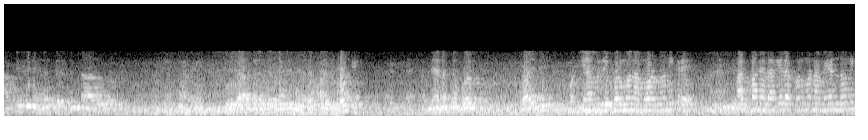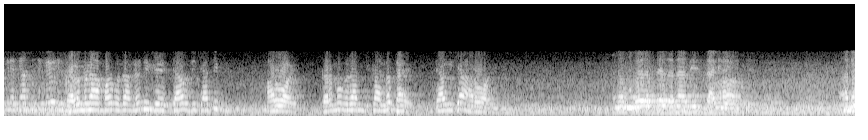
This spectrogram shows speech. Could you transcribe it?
આપણી બધી મહેનત કરે છે ના મહેનત નો ભર હોય નહીં. પણ જ્યાં સુધી કર્મ ના મળ ન નીકળે આત્માને લાગેલા કર્મ ના મેળ ન નીકળે ત્યાં સુધી કેવી રીતે? કર્મના મળ બધા ન નીકળે ત્યાં સુધી ક્યાંથી હારો આવે? કર્મ બધા નિકાલ ન થાય ત્યાં સુધી ક્યાં હારો આવે? ઉભે રસ્તે અનાદિત ચાલી રહ્યું છે. અને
